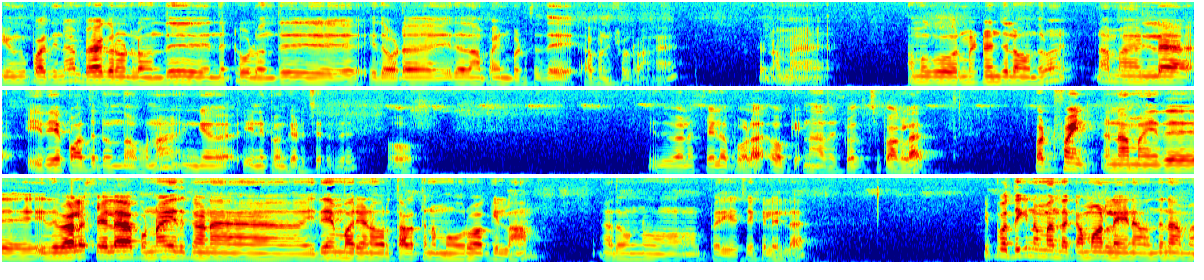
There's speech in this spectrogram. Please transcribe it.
இவங்க பார்த்தீங்கன்னா பேக்ரவுண்டில் வந்து இந்த டூல் வந்து இதோட இதை தான் பயன்படுத்துது அப்படின்னு சொல்கிறாங்க நம்ம நமக்கு ஒரு மிட்டஞ்சில் வந்துடும் நம்ம இல்லை இதே பார்த்துட்டு இருந்தோம் அப்படின்னா இங்கே இனிப்பும் கிடச்சிருது. ஓ இது வேலை செய்யலை போல். ஓகே நான் அதை சோதிச்சு பார்க்கல. பட் ஃபைன் நம்ம இது இது வேலை செய்யலை அப்படின்னா இதுக்கான இதே மாதிரியான ஒரு தளத்தை நம்ம உருவாக்கிடலாம். அது ஒன்றும் பெரிய சிக்கல் இல்லை. இப்போதைக்கு நம்ம இந்த கமாண்ட் லைனை வந்து நம்ம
